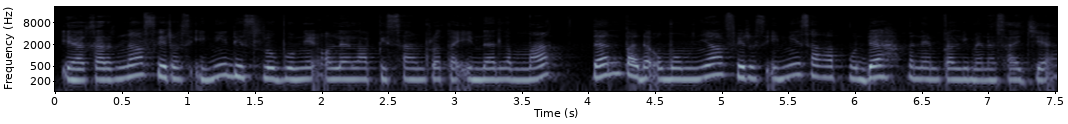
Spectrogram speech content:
Ya karena virus ini diselubungi oleh lapisan protein dan lemak dan pada umumnya virus ini sangat mudah menempel di mana saja.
